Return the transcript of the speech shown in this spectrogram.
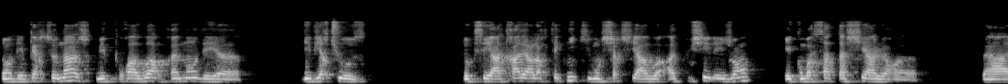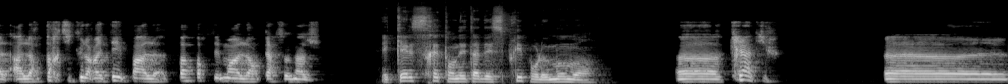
dans des personnages, mais pour avoir vraiment des euh, des virtuoses. Donc c'est à travers leur technique qu'ils vont chercher à, à toucher les gens et qu'on va s'attacher à leur euh, à, à leur particularité, pas pas forcément à leur personnage. Et quel serait ton état d'esprit pour le moment? Euh, Créatif. Euh,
